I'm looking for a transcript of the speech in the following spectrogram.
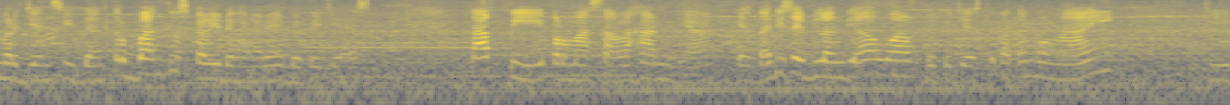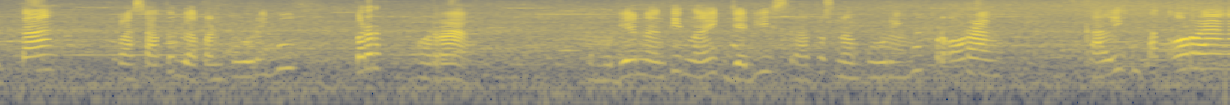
emergensi dan terbantu sekali dengan adanya BPJS tapi permasalahannya yang tadi saya bilang di awal BPJS itu katanya mau naik kita kelas 1 80 ribu per orang. Kemudian nanti naik jadi 160 ribu per orang kali 4 orang.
